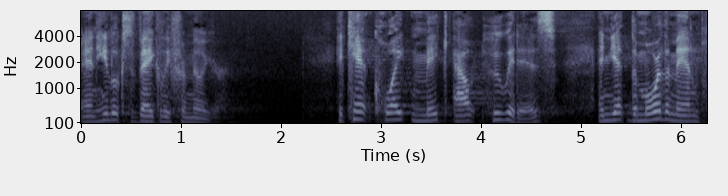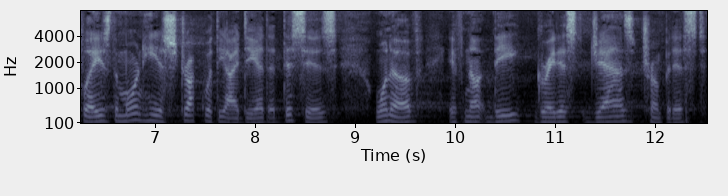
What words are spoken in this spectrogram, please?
And he looks vaguely familiar. He can't quite make out who it is, and yet the more the man plays, the more he is struck with the idea that this is one of, if not the greatest jazz trumpetist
